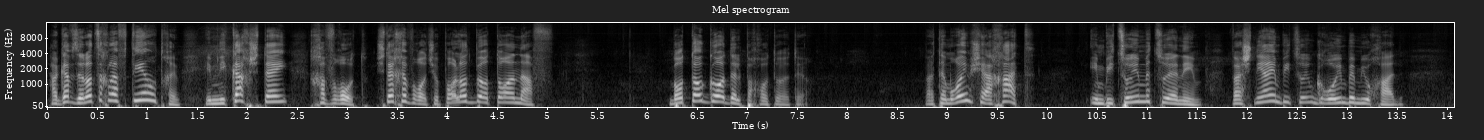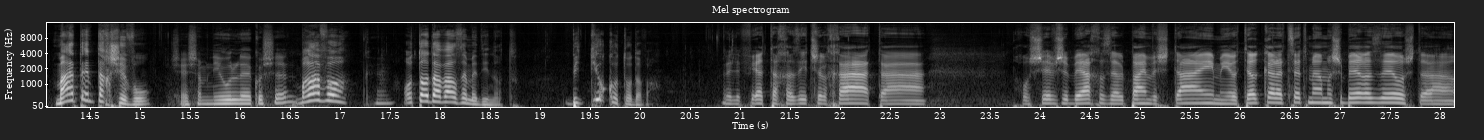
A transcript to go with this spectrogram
אגב, זה לא צריך להפתיע אתכם. אם ניקח שתי חברות, שתי חברות שפועלות באותו ענף, באותו גודל פחות או יותר, ואתם רואים שאחת עם ביצועים מצוינים והשנייה עם ביצועים גרועים במיוחד. מה אתם תחשבו? שיש שם ניהול אה, כושל? בראבו. כן. אותו דבר זה מדינות. בדיוק אותו דבר. ולפי התחזית שלך, אתה חושב שביחס ל-2002 יהיה יותר קל לצאת מהמשבר הזה, או שאתה...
